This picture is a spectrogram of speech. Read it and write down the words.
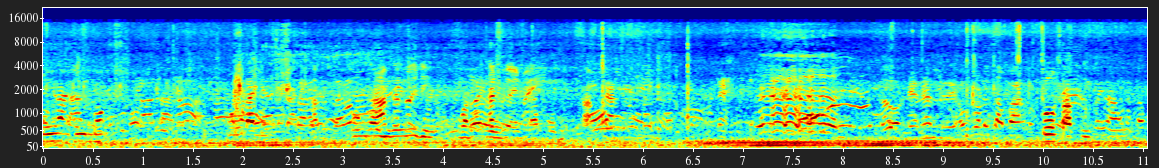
ครับตรงนี้นะคือมองมองอะไรอยู่มองอะไรอยู่ดีมองอะไรเลยครับผมโทรศัพท์ถือไม่เอานะครับ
